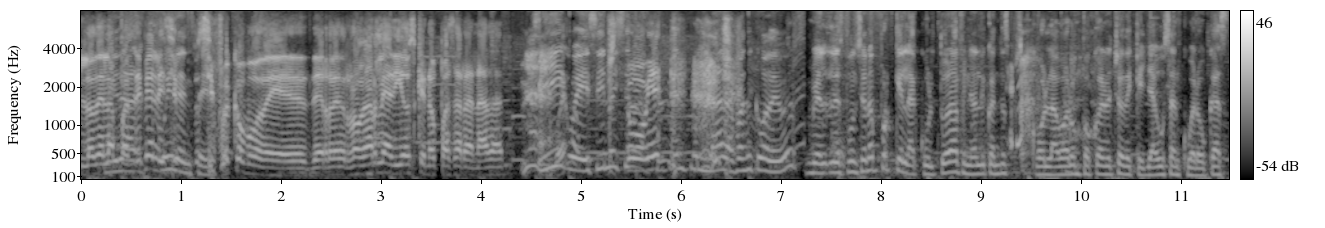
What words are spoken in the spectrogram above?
lo de la Cuida- pandemia le cuídense. sí fue como de, de rogarle a Dios que no pasara nada. Sí, güey, sí, no hicieron bien. nada. Fue así como de. Les funcionó porque la cultura, a final de cuentas, pues, colabora un poco en el hecho de que ya usan cuerocas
